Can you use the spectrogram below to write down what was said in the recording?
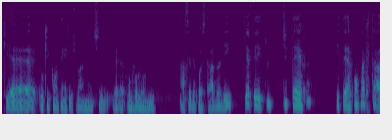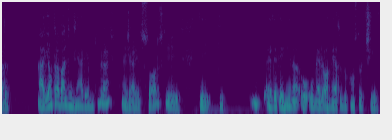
que é o que contém efetivamente é, o volume a ser depositado ali, que é feito de terra e terra compactada. Aí é um trabalho de engenharia muito grande, engenharia de solos, que, que, que é, determina o, melhor método construtivo.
